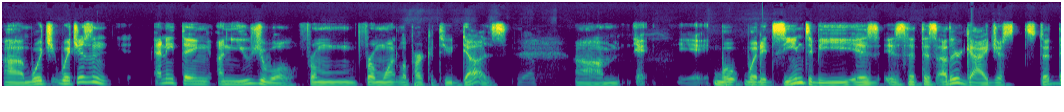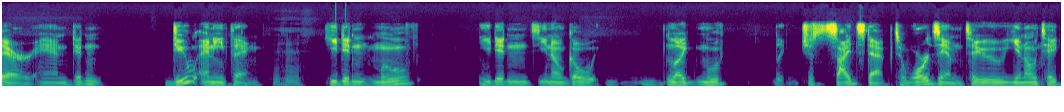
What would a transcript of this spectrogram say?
um, which which isn't anything unusual from from what La Parka 2 does. Yeah. Um, it, it- what what it seemed to be is is that this other guy just stood there and didn't do anything Mm-hmm. He didn't move he didn't you know go like move like just sidestep towards him to you know take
